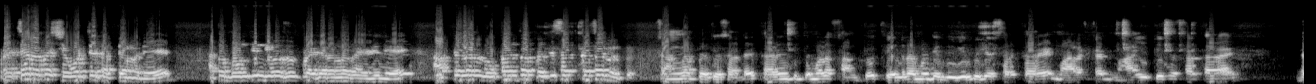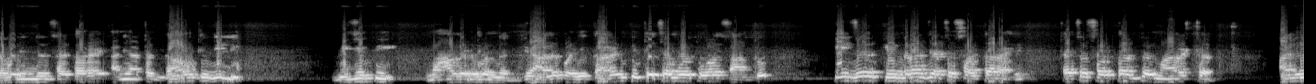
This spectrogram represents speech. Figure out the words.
प्रचार आता शेवटच्या टप्प्यामध्ये आता दोन तीन दिवसच प्रचाराला राहिलेले आहे. आपल्याला लोकांचा प्रतिसाद कसा मिळतो चांगला प्रतिसाद आहे. कारण की तुम्हाला सांगतो केंद्रामध्ये बीजेपीचे सरकार आहे महाराष्ट्रात महायुतीचं सरकार आहे डबल इंजन सरकार आहे आणि आता गाव ते दिल्ली बीजेपी महागठबंधन हे आलं पाहिजे. कारण की त्याच्यामुळे तुम्हाला सांगतो की जर केंद्रात ज्याचं सरकार आहे त्याचं सरकार जर महाराष्ट्रात आणि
